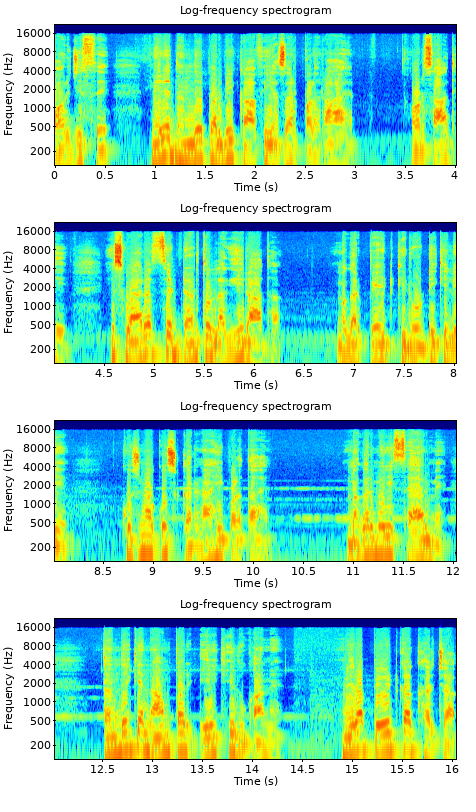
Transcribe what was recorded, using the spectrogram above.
और जिससे मेरे धंधे पर भी काफ़ी असर पड़ रहा है। और साथ ही इस वायरस से डर तो लग ही रहा था, मगर पेट की रोटी के लिए कुछ ना कुछ करना ही पड़ता है। मगर मेरी शहर में धंधे के नाम पर एक ही दुकान है। मेरा पेट का खर्चा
